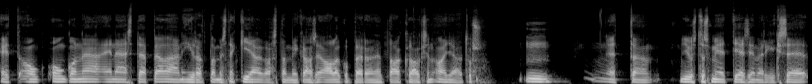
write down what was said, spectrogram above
että on, onko nämä enää sitä pelaajan irrottamista kiekosta, mikä on se alkuperäinen taklauksen ajatus. Mm. Että just jos miettii esimerkiksi se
